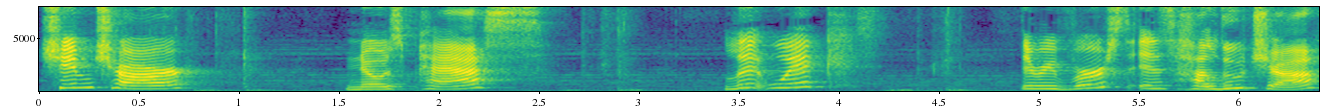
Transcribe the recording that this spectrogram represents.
Chimchar, Nosepass, Litwick. The reverse is Hawlucha.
